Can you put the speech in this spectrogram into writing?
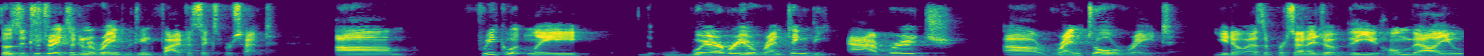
those interest rates are going to range between five to six percent. Um, frequently, wherever you're renting, the average uh, rental rate, you know, as a percentage of the home value,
